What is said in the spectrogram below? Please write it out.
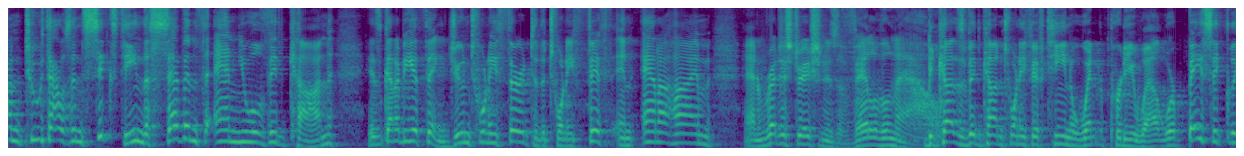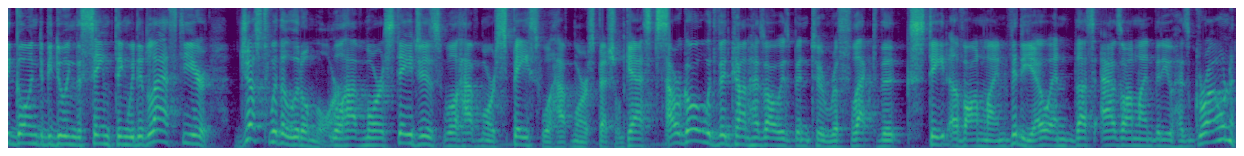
VidCon 2016, the seventh annual VidCon, is going to be a thing. June 23rd to the 25th in Anaheim, and registration is available now. Because VidCon 2015 went pretty well, we're basically going to be doing the same thing we did last year, just with a little more. We'll have more stages, we'll have more space, we'll have more special guests. Our goal with VidCon has always been to reflect the state of online video, and thus as online video has grown,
